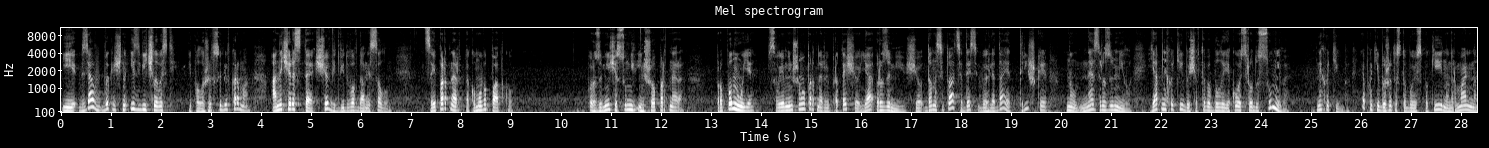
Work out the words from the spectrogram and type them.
і взяв виключно із вічливості і положив собі в карман, а не через те, що відвідував даний салон. Цей партнер в такому випадку, розуміючи сумнів іншого партнера, пропонує своєму іншому партнерові про те, що я розумію, що дана ситуація десь виглядає трішки ну, незрозуміло. Я б не хотів би, щоб в тебе були якогось роду сумніви. Не хотів би. Я б хотів би жити з тобою спокійно, нормально.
